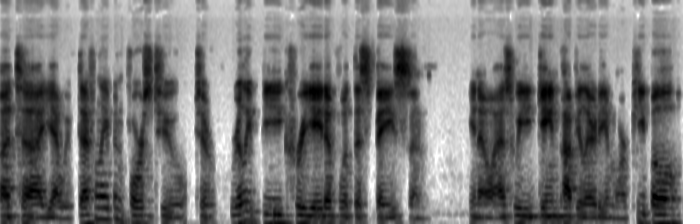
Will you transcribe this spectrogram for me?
But uh, yeah we've definitely been forced to to really be creative with the space and you know as we gain popularity and more people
